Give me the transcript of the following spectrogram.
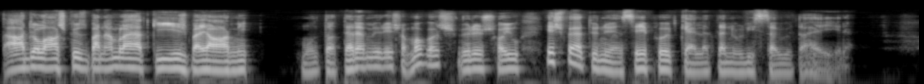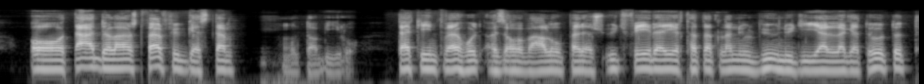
Tárgyalás közben nem lehet ki is bejárni, mondta a teremőr, és a magas, vörös hajú és feltűnően szép hölgy kelletlenül visszaült a helyére. A tárgyalást felfüggesztem, mondta a bíró. Tekintve, hogy ez a vállóperes ügy félreérthetetlenül bűnügyi jelleget öltött,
